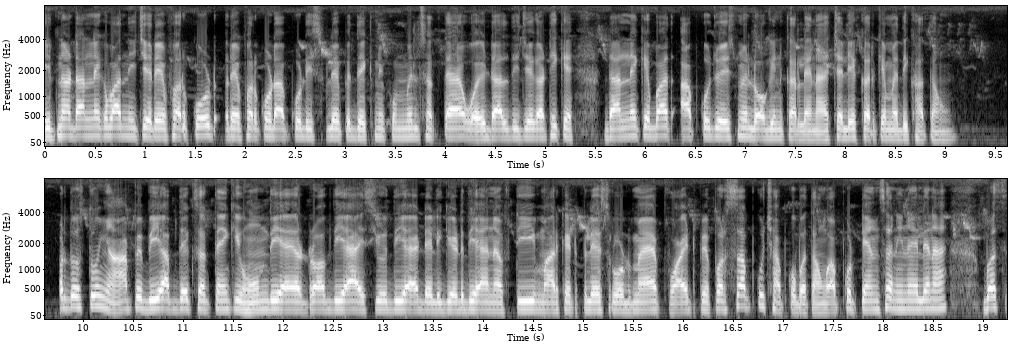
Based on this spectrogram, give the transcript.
इतना डालने के बाद नीचे रेफर कोड रेफर कोड आपको डिस्प्ले पे देखने को मिल सकता है, वही डाल दीजिएगा, ठीक है? डालने के बाद आपको जो इसमें लॉगिन कर लेना है। चलिए करके मैं दिखाता हूँ। और दोस्तों, यहाँ पे भी आप देख सकते हैं कि होम दिया है ड्रॉप दिया है आईसीयू दिया है डेलीगेट दिया है NFT marketplace road map white paper सब कुछ आपको बताऊँगा। आपको टेंशन ही नहीं लेना है, बस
